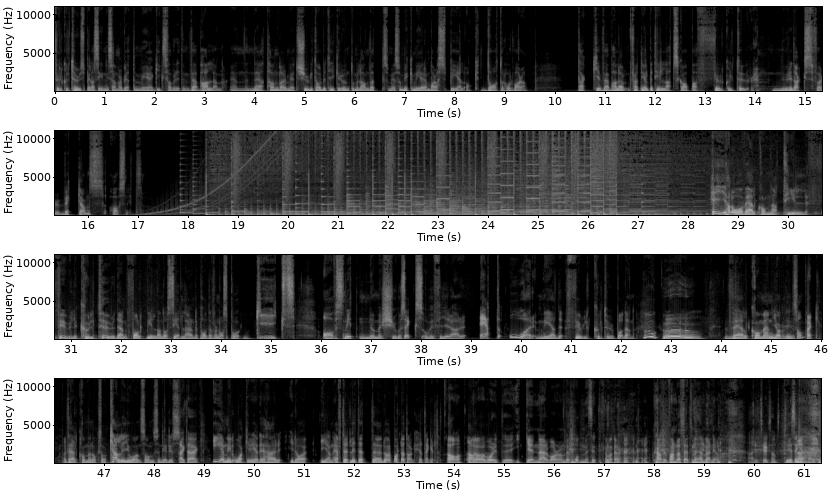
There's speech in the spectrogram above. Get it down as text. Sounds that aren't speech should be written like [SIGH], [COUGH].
Fullkultur spelas in i samarbete med Gigsfavoriten Webbhallen, en näthandlare med ett 20-tal butiker runt om i landet som är så mycket mer än bara spel och datorhårdvara. Tack Webbhallen för att ni hjälper till att skapa fulkultur. Nu är det dags för veckans avsnitt. Hej, hallå, välkomna till Fulkultur, den folkbildande och sedlärande podden från oss på Geeks. Avsnitt nummer 26 och vi firar ett år med Fulkulturpodden. Uh. Välkommen Jakob. Tack. tack. Välkommen också Kalle Johansson Sundelius. Tack, tack. Emil Åkered är här idag igen efter ett litet, eh, du har varit borta ett tag helt enkelt. Ja, ja. jag har varit eh, icke närvarande poddmässigt kan man säga. [LAUGHS] Kanske på andra sätt med men ja. ja det är tveksamt. Det är sen gammalt.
